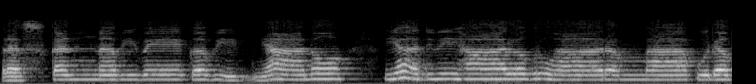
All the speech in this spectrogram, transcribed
प्रस्कन्नविवेकविज्ञानो यद्विहारगृहारम्भाकुल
